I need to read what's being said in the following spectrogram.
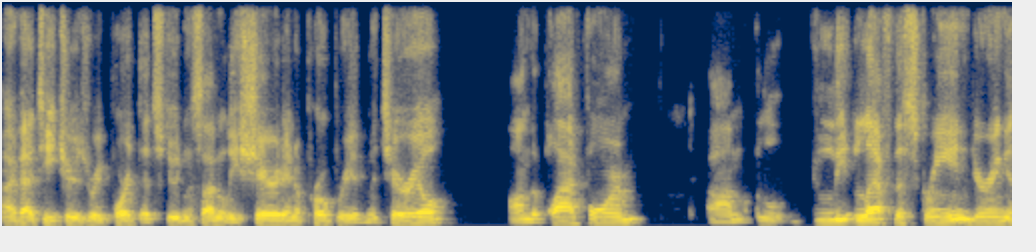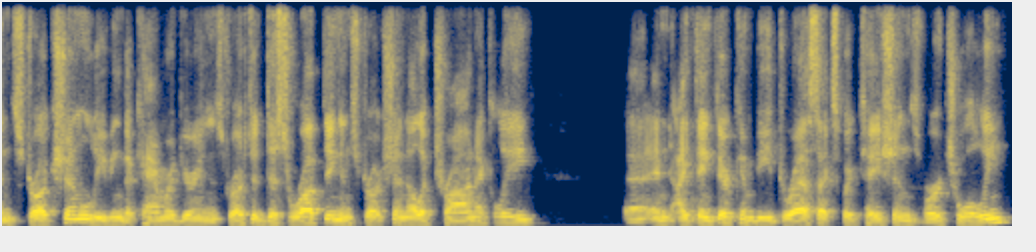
I've had teachers report that students suddenly shared inappropriate material on the platform, um, left the screen during instruction, leaving the camera during instruction, disrupting instruction electronically. And I think there can be dress expectations virtually.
